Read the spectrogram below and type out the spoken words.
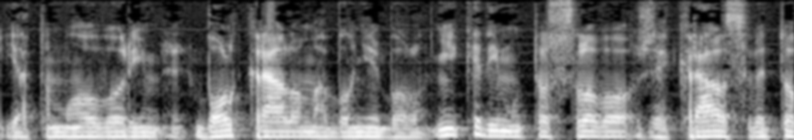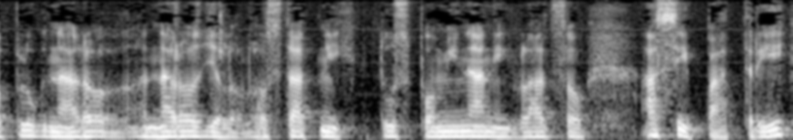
Ja tomu hovorím, bol kráľom alebo nebol. Niekedy mu to slovo, že král Svetopluk na rozdiel od ostatných tu spomínaných vládcov asi patrí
